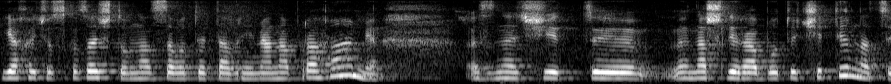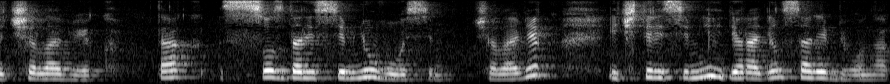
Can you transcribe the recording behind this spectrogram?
Я хочу сказать, что у нас за вот это время на программе, значит, нашли работу 14 человек. Так, создали семью 8 человек и 4 семьи, где родился ребенок.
